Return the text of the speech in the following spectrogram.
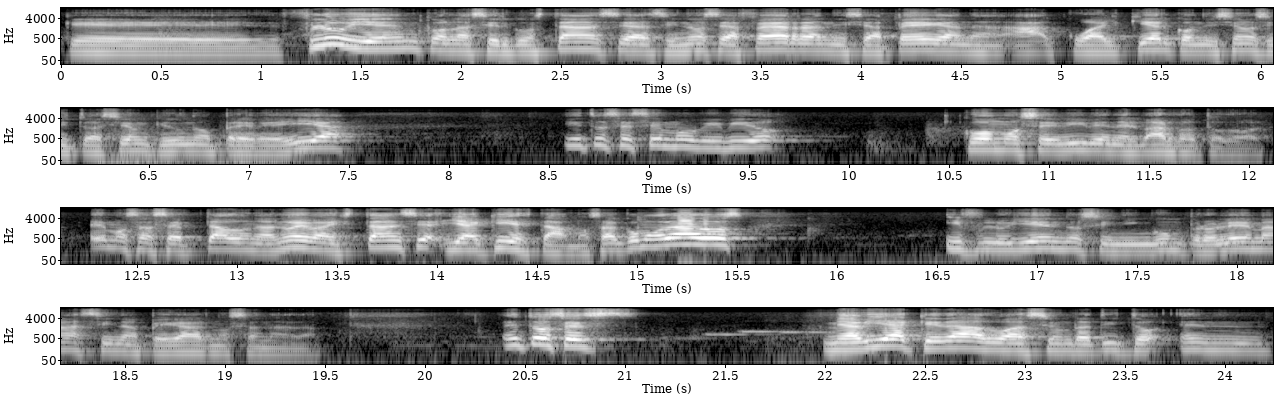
que fluyen con las circunstancias y no se aferran ni se apegan a, a cualquier condición o situación que uno preveía y entonces hemos vivido como se vive en el Bardo Todol. Hemos aceptado una nueva instancia y aquí estamos, acomodados y fluyendo sin ningún problema, sin apegarnos a nada. Entonces, me había quedado hace un ratito en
